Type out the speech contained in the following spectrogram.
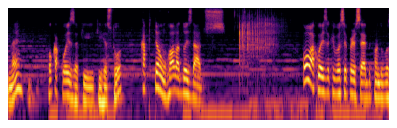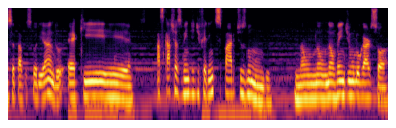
né? Pouca coisa que, que restou. Capitão, rola dois dados. Uma coisa que você percebe quando você está vistoriando é que as caixas vêm de diferentes partes do mundo. Não, não, não vem de um lugar só.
